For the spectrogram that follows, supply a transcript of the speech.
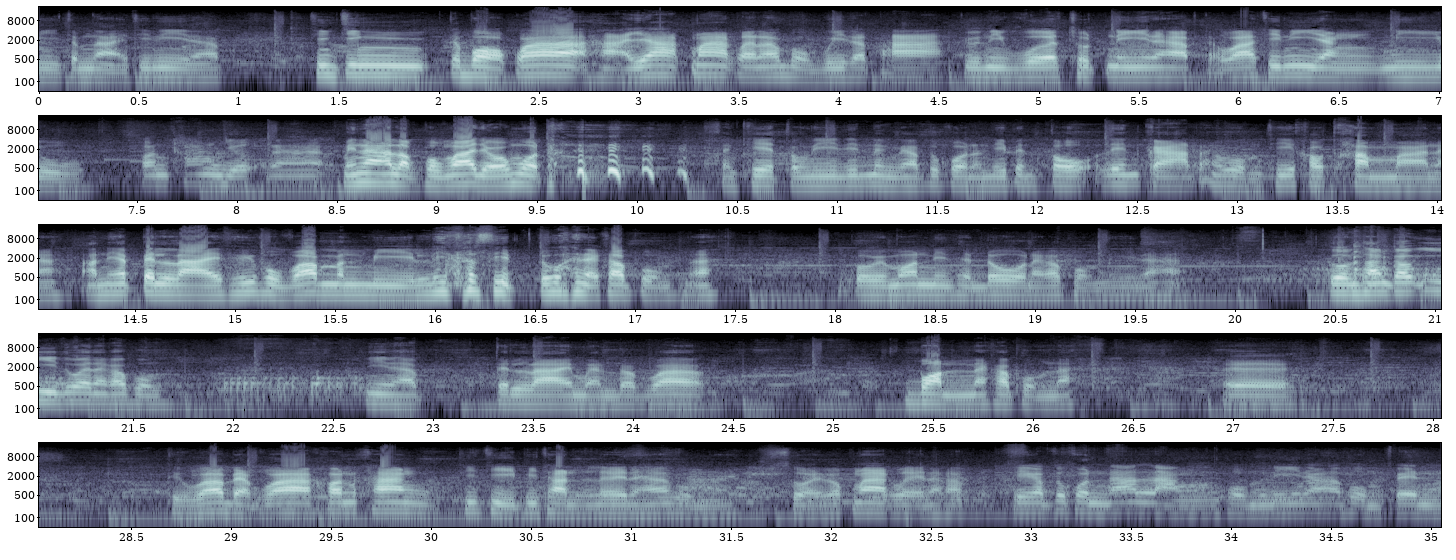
มีจำหน่ายที่นี่นะครับ จริงๆจะบอกว่าหายากมากแล้วนะผมวีตายูนิเวิร์สชุดนี้นะครับ แต่ว่าที่นี่ยังมีอยู่ค่อนข้างเยอะนะฮะไม่น่าหรอกผมว่าเดี๋ยวหมดสังเกตตรงนี้นิดนึงนะครับทุกคนอันนี้เป็นโต๊ะเล่นการ์ดนะครับผมที่เขาทำมานะ อันนี้เป็นลายที่ผมว่ามันมีลิขสิทธิ์ด้วยนะครับผมนะโปเกมอน Nintendo นะครับผมนี่นะฮะ รวมทั้งเก้าอี้ด้วยนะครับผมนี่นะครับเป็นลายเหมือนแบบว่าบอลนะครับผมนะเออถือว่าแบบว่าค่อนข้างพิถีพิถันเลยนะครับผมนะสวยมากๆเลยนะครับนี่ครับทุกคนด้านหลังผมนี้นะครับผมเป็น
